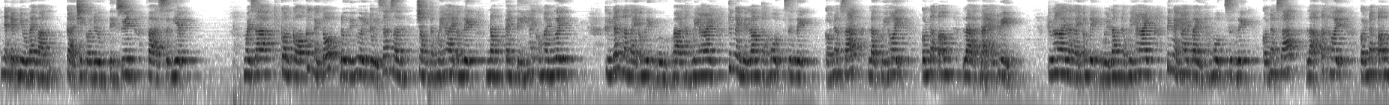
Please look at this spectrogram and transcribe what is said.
nhận được nhiều may mắn, cả trên con đường tình duyên và sự nghiệp. Ngoài ra, còn có các ngày tốt đối với người tuổi Giáp Dần trong tháng 12 âm lịch năm Canh Tý 2020. Thứ nhất là ngày âm lịch mùng 3 tháng 12, tức ngày 15 tháng 1 dương lịch, có nạp sát là Quý Hợi, có nạp âm là Đại Hải Thủy. Thứ hai là ngày âm lịch 15 tháng 12, tức ngày 27 tháng 1 dương lịch, có nạp sát là Ất Hợi, có nạp âm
